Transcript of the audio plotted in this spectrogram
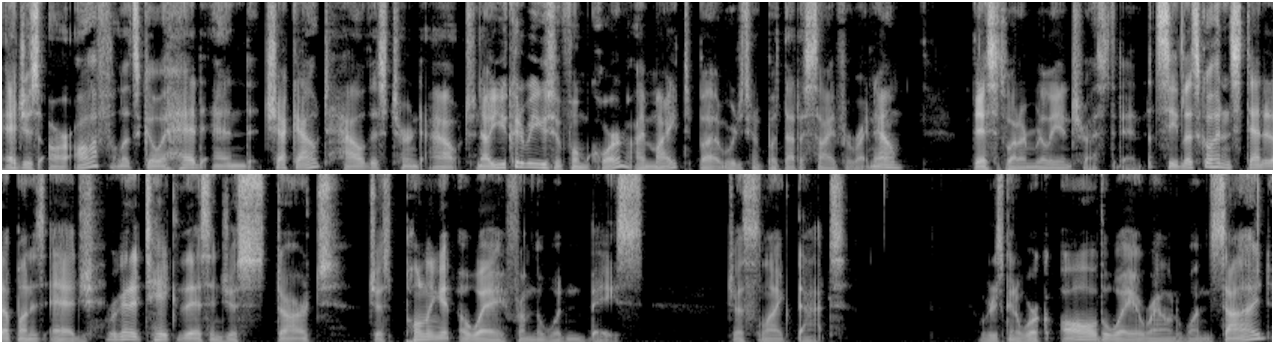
edges are off. Let's go ahead and check out how this turned out. Now, you could reuse a foam core. I might, but we're just going to put that aside for right now. This is what I'm really interested in. Let's see, let's go ahead and stand it up on his edge. We're going to take this and just start just pulling it away from the wooden base, just like that. We're just going to work all the way around one side.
